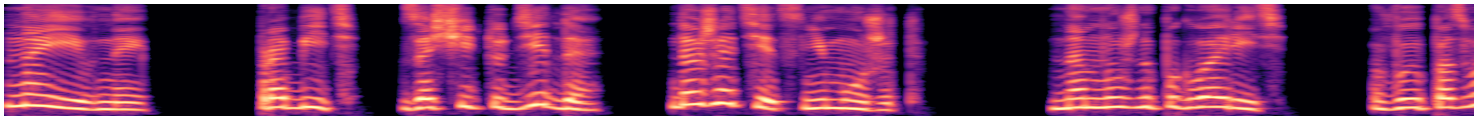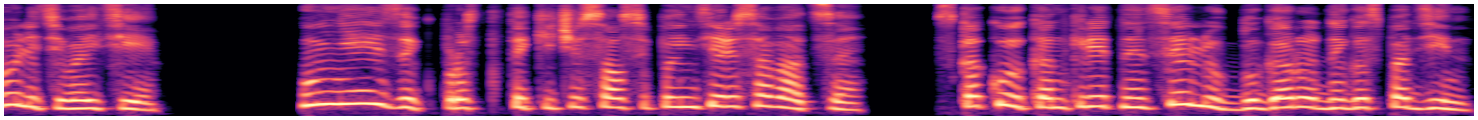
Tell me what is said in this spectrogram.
Наивный. Пробить защиту деда даже отец не может. Нам нужно поговорить. Вы позволите войти? У меня язык просто-таки чесался поинтересоваться, с какой конкретной целью благородный господин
